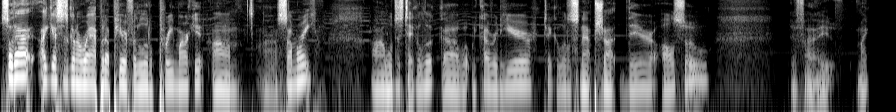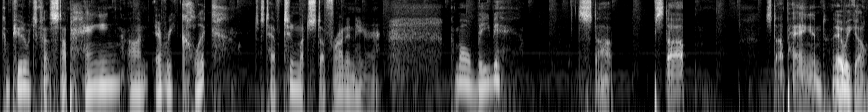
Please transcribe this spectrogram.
So, that I guess is going to wrap it up here for the little pre market um, uh, summary. Uh, we'll just take a look uh, what we covered here. Take a little snapshot there also if I my computer would just stop hanging on every click. Just have too much stuff running here. Come on, baby. Stop. Stop. Stop hanging. There we go.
